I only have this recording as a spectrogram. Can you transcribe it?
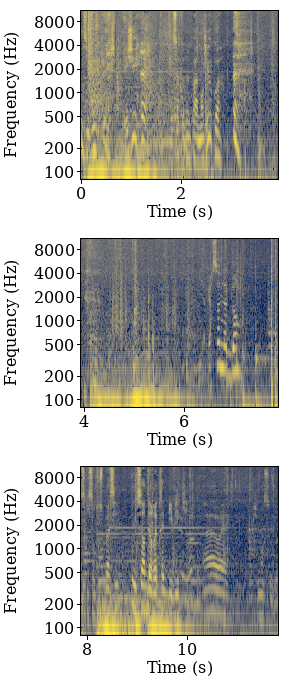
Dis donc, vachement léger. Les sœurs te donnent pas à manger ou quoi? Y a personne là-dedans. Est-ce qu'ils sont tous passés? Une sorte de retraite biblique. Ah ouais, je m'en souviens.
